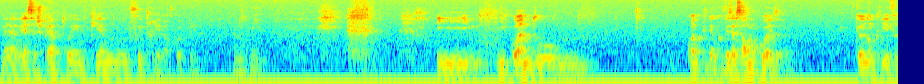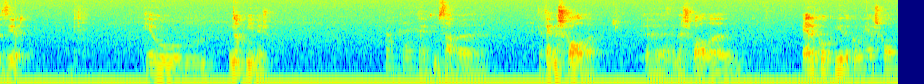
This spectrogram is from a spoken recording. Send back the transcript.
né, Nesse aspecto, em pequeno, fui terrível com a comida. Eu não comia. E, e quando, quando queriam que eu fizesse alguma coisa que eu não queria fazer, eu não comia mesmo. Ok. Eh, começava até na escola. Eh, na escola era com a comida como ia à escola.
